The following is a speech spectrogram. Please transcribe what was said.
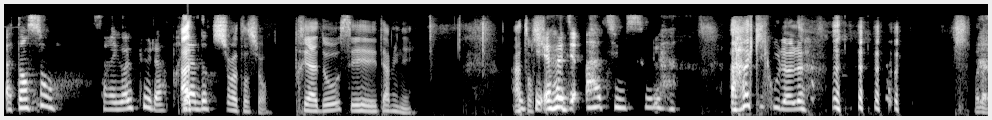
Attention, ça rigole plus là. Préado. Attention, attention. Préado, c'est terminé. Attention. elle va dire Ah, tu me saoules. Ah, qui coulole Voilà.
